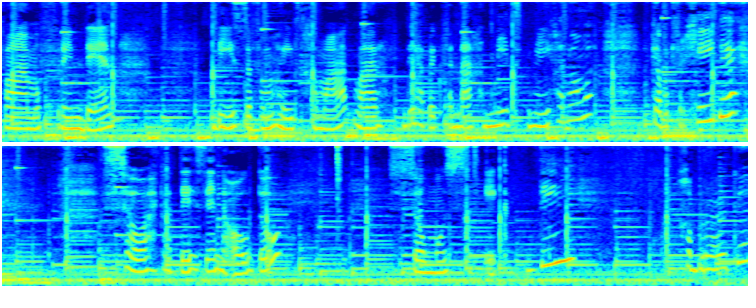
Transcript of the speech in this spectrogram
van mijn vriendin die ze voor me heeft gemaakt. Maar die heb ik vandaag niet meegenomen. Ik heb het vergeten. Zo, ik had deze in de auto. Zo moest ik die gebruiken.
